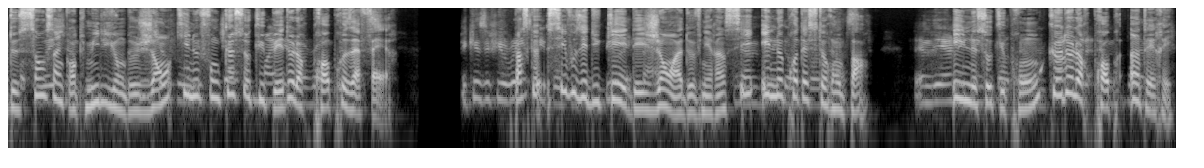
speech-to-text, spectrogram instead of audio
de 150 millions de gens qui ne font que s'occuper de leurs propres affaires. Parce que si vous éduquez des gens à devenir ainsi, ils ne protesteront pas. Ils ne s'occuperont que de leurs propres intérêts.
